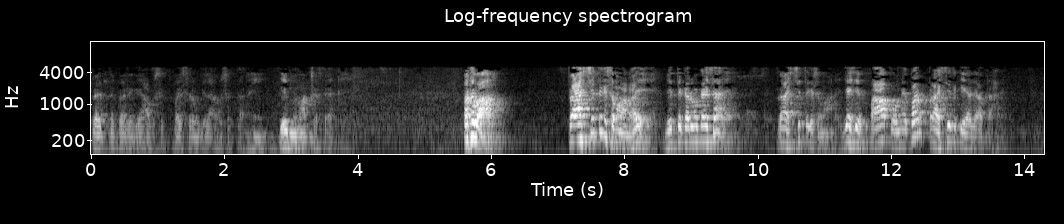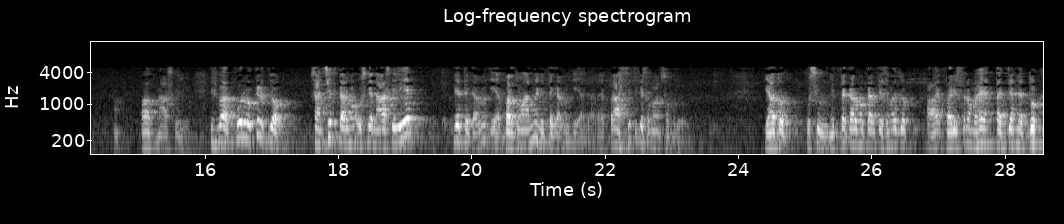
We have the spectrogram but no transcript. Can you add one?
प्रयत्न करने की आवश्यकता परिश्रम के लिए आवश्यकता नहीं। ये मीमांसा कहते हैं। अथवा प्रायश्चित के समान है। नित्य कर्म कैसा है? प्रायश्चित के समान है। जैसे पाप होने पर प्रायश्चित किया जाता हाँ, पाप नाश के लिए। इस बार पूर्वकृत जो संचित कर्म, उसके नाश के लिए नित्य कर्म किया, वर्तमान में नित्य कर्म किया जा रहा है। प्राश्चित के समान समझो। या तो उस नित्य कर्म करते समय जो परिश्रम है तजन्य दुख,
